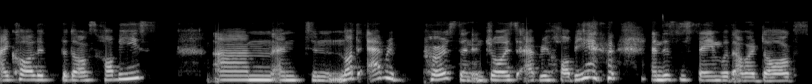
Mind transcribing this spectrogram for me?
I call it the dog's hobbies. Um, and not every person enjoys every hobby. and this is the same with our dogs.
